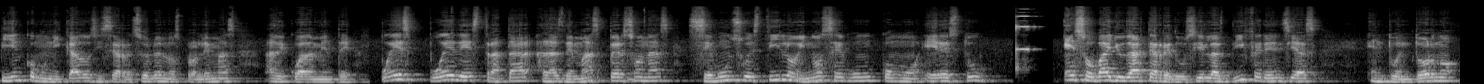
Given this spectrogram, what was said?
bien comunicados y se resuelven los problemas adecuadamente. Pues puedes tratar a las demás personas según su estilo y no según cómo eres tú. Eso va a ayudarte a reducir las diferencias en tu entorno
